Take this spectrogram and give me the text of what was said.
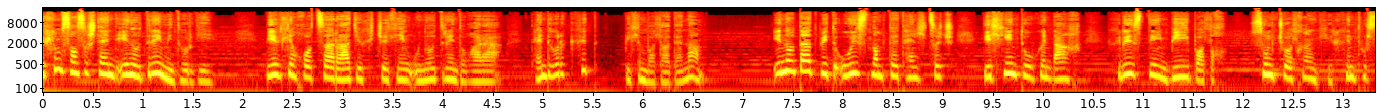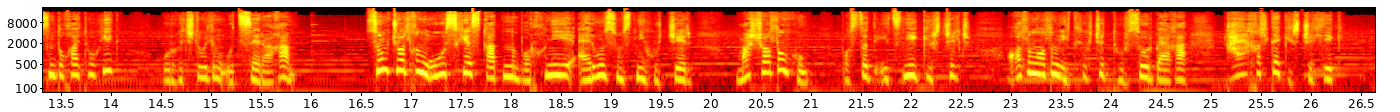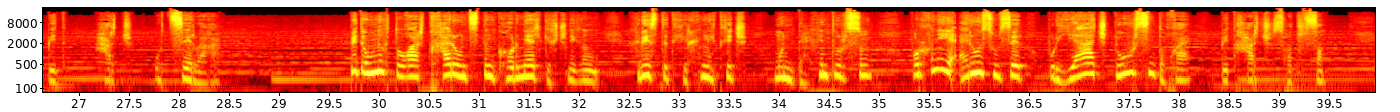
Ирхэм сонсогч танд энэ өдрийн мэнд хүргэе. Библийн хуудасаар радио хичээлийн өнөөдрийн дугаараа танд хүргэхэд бэлэн болоод байна. Энэ удаад бид Үйлс номтой танилцж дэлхийн түүхэнд анх Христийн бий болох сүм чуулган хэрхэн төрсөн тухай түүхийг үргэлжлүүлэн үзсээр байгаа. Сүм чуулган үүсгэхээс гадна Бурхны ариун сүнсний хүчээр маш олон хүн бусдад эзнийг гэрчилж олон олон итгэгчид төрсөөр байгаа гайхалтай гэрчлэлийг бид харж үзсээр байгаа. Бид өмнөх дугаарт харь үндэстэн Корнел гэгч нэгэн Христэд хэрхэн итгэж мөн дахин төрсөн Бурхны ариун сүнсээр бүр яаж дүүрсэн тухай бид харж судалсан.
